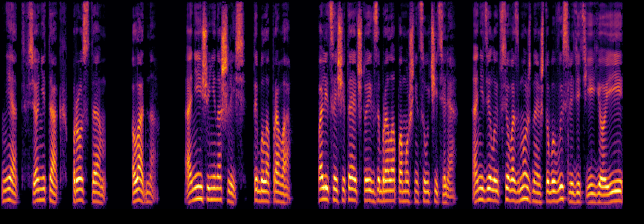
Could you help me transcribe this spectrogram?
Нет, все не так. Просто Ладно. Они еще не нашлись. Ты была права. Полиция считает, что их забрала помощница учителя. Они делают все возможное, чтобы выследить ее и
